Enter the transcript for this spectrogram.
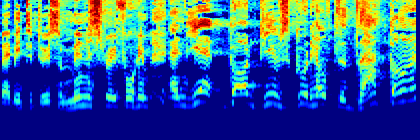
maybe to do some ministry for Him, and yet God gives good health to that guy?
